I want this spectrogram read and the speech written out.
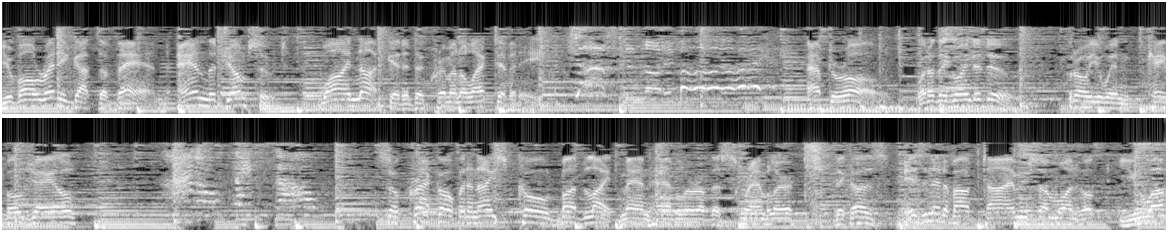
you've already got the van and the jumpsuit. Why not get into criminal activity? Just a naughty boy. After all, what are they going to do? Throw you in cable jail? So crack open an ice cold Bud Light manhandler of the scrambler, because isn't it about time someone hooked you up?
